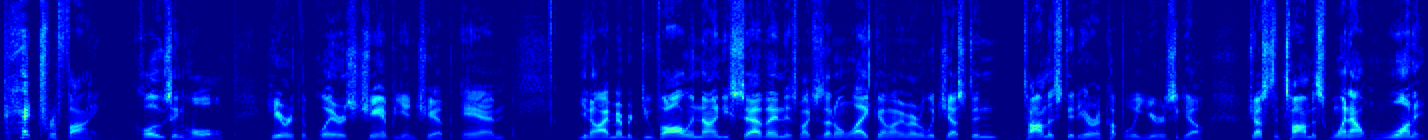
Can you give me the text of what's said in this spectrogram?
petrifying closing hole here at the Players Championship and you know, I remember Duval in 97 as much as I don't like him. I remember what Justin Thomas did here a couple of years ago. Justin Thomas went out and won it.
